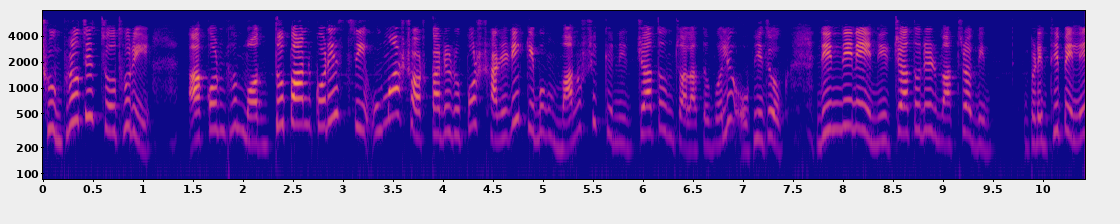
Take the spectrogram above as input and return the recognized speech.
শুভ্রজিৎ চৌধুরী আকণ্ঠ মদ্যপান করে স্ত্রী উমা সরকারের উপর শারীরিক এবং মানসিক নির্যাতন চালাতো বলে অভিযোগ। দিন দিন এই নির্যাতনের মাত্রা বৃদ্ধি পেলে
